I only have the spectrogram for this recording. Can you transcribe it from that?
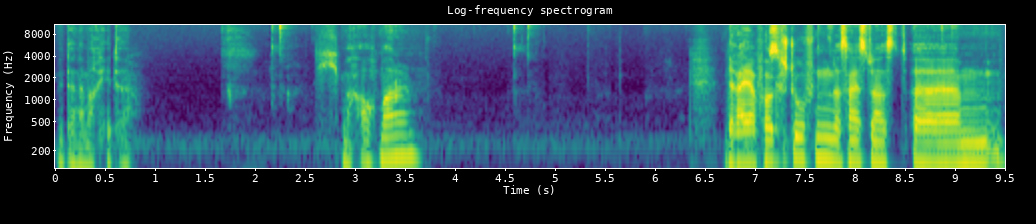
Mit deiner Machete. Ich mach auch mal. Drei Erfolgsstufen, das heißt, du hast ähm,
